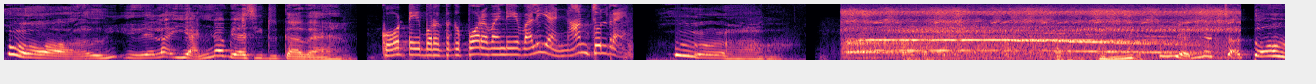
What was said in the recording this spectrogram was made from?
ஓ, இதெல்லாம் என்ன பேசிட்டு இருக்காவ? கோட்டைபுரத்துக்கு போற வேண்டிய வழியை நான் சொல்றேன். என்ன சத்தம்?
